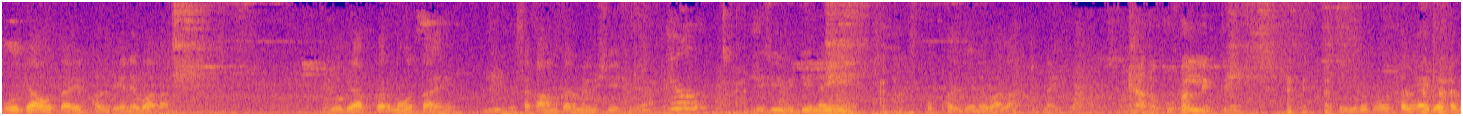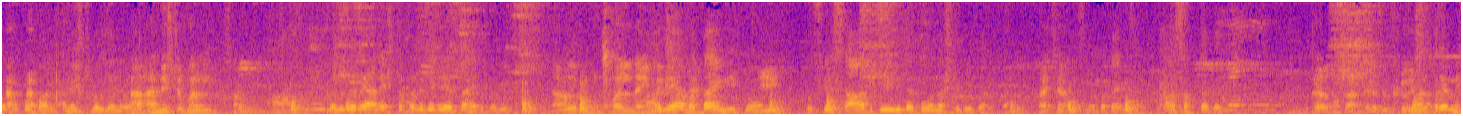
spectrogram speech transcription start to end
वो क्या होता है? फल देने वाला। नहीं जो भी आप कर्म होता है ये सकाम कर्म विशेष है। किसी विधि नहीं है वो फल देने वाला नहीं होता यहाँ तो कुफल लिखते हैं। तो ये तो फल नहीं देता तो फल अनिष्ट फल देने हाँ, वाला अनिष्ट फल हाँ. कभी कभी अनिष्ट फल भी देता है कभी हाँ, ये भी नहीं. फल नहीं आगे यहाँ बताएँगे क्यों? उसके सात पीढ़ी तक वो नष्ट भी करता है। अच्छा? उसमें बताएँगे? आसक्ता करे। कर्म का दुख विचार। मंत्र में।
